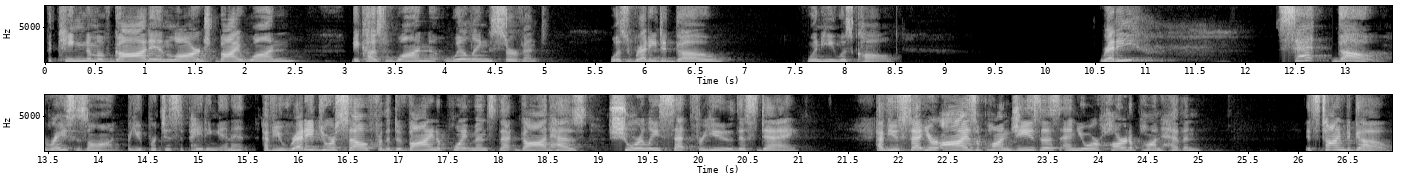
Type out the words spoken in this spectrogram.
The kingdom of God enlarged by one because one willing servant was ready to go when he was called. Ready? Set, go. The race is on. Are you participating in it? Have you readied yourself for the divine appointments that God has surely set for you this day? Have you set your eyes upon Jesus and your heart upon heaven? It's time to go.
